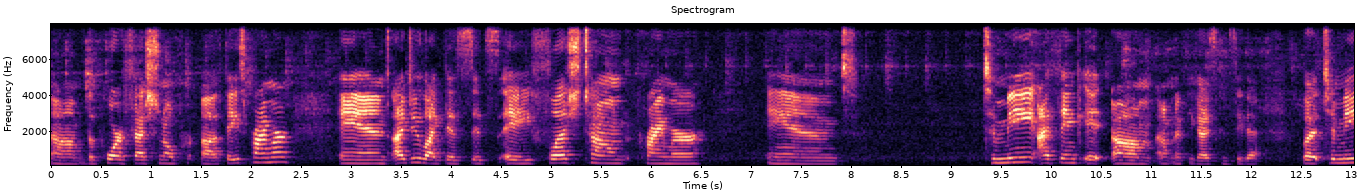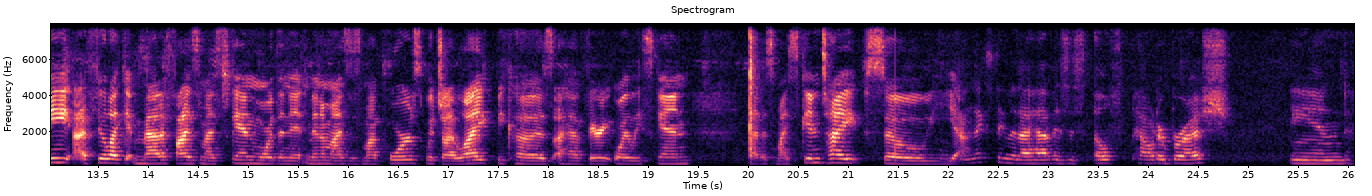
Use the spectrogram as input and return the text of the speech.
um, the POREfessional uh, Face Primer. And I do like this. It's a flesh toned primer. And to me, I think it, um, I don't know if you guys can see that. But to me, I feel like it mattifies my skin more than it minimizes my pores, which I like because I have very oily skin. That is my skin type, so yeah. The next thing that I have is this e.l.f. powder brush, and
